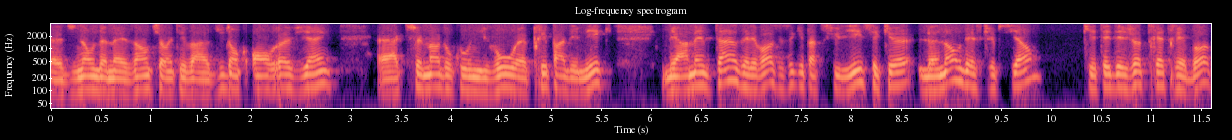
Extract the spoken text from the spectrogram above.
euh, du nombre de maisons qui ont été vendues. Donc, on revient euh, actuellement donc au niveau euh, pré-pandémique. Mais en même temps, vous allez voir, c'est ça qui est particulier, c'est que le nombre d'inscriptions qui était déjà très, très bas,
